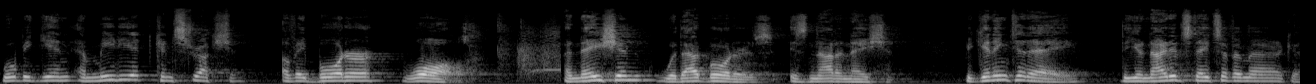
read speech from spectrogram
will begin immediate construction of a border wall. A nation without borders is not a nation. Beginning today, the United States of America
